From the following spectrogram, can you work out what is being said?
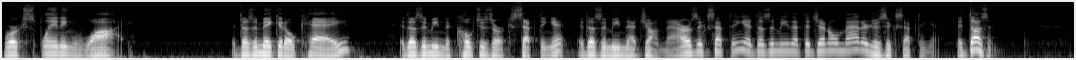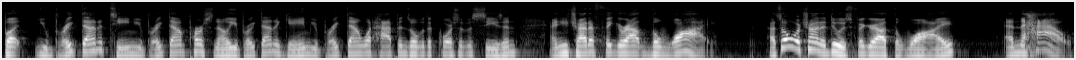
We're explaining why. It doesn't make it okay. It doesn't mean the coaches are accepting it. It doesn't mean that John Mara is accepting it. It doesn't mean that the general manager is accepting it. It doesn't. But you break down a team, you break down personnel, you break down a game, you break down what happens over the course of a season, and you try to figure out the why. That's all we're trying to do is figure out the why and the how.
